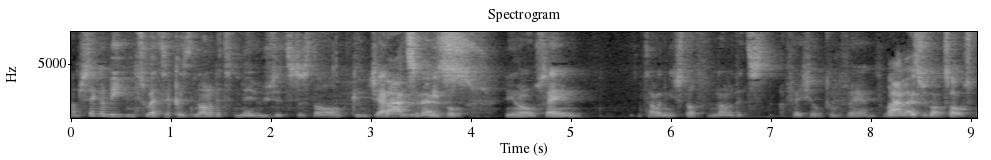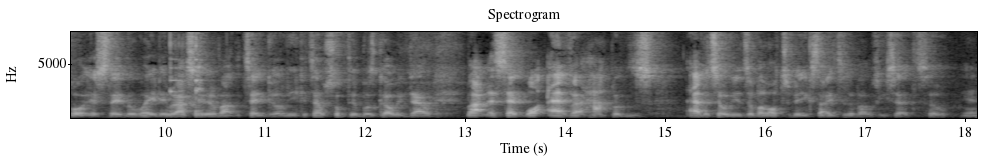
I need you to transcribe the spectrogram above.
I'm sick of reading Twitter because none of it's news. It's just all conjecture and people, you know, saying, telling you stuff. None of it's official confirmed. Matt Les was on Talksport yesterday. The way they were asking him about the takeover, you could tell something was going down. Matt Les said, "Whatever happens, Evertonians have a lot to be excited about." He said, "So yeah."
